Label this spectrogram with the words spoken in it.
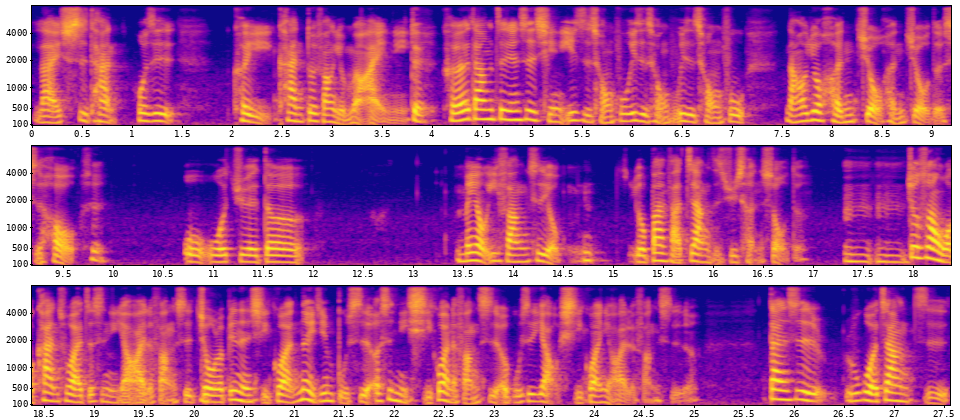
来试探，或是可以看对方有没有爱你。对，可是当这件事情一直重复、一直重复、一直重复，然后又很久很久的时候，是我我觉得没有一方是有嗯有办法这样子去承受的。嗯嗯，就算我看出来这是你要爱的方式，久了变成习惯，那已经不是，而是你习惯的方式，而不是要习惯要爱的方式了。但是如果这样子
